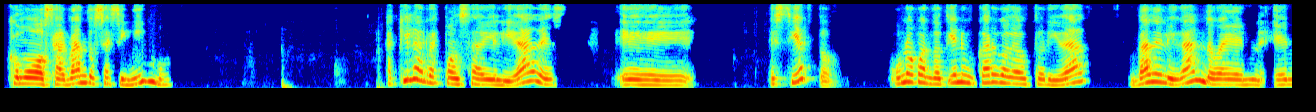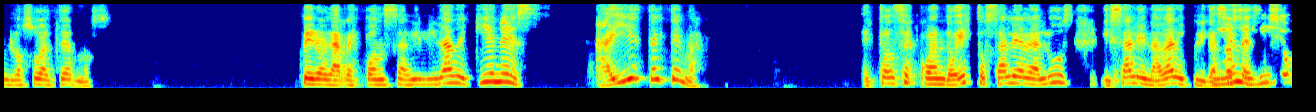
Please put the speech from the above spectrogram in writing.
como salvándose a sí mismo. Aquí las responsabilidades, eh, es cierto, uno cuando tiene un cargo de autoridad va delegando en, en los subalternos pero la responsabilidad de quién es, ahí está el tema. Entonces, cuando esto sale a la luz y salen a dar explicaciones. Los servicios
